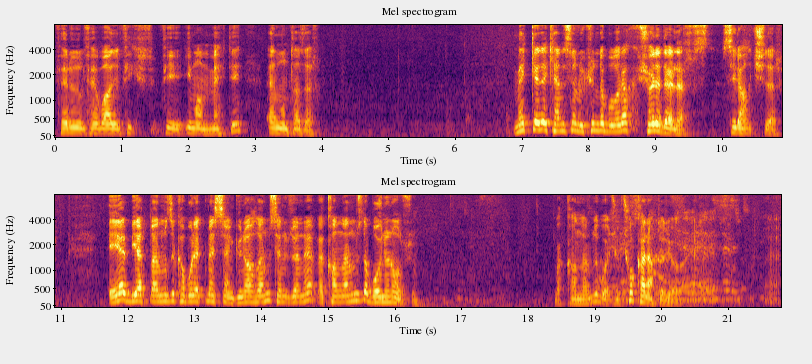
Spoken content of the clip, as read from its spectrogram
Feridül Fevadil Fikr fi İmam Mehdi el-Muntazar Mekke'de kendisini rükünde bularak şöyle derler silahlı kişiler. Eğer biatlarımızı kabul etmezsen günahlarımız senin üzerine ve kanlarımız da boynuna olsun. Bak kanlarımız da boynuna. Çünkü çok kan aktarıyorlar yani. Evet.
